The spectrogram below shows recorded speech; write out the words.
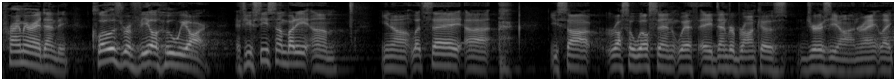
Primary identity. Clothes reveal who we are. If you see somebody, um, you know, let's say uh, you saw Russell Wilson with a Denver Broncos jersey on, right? Like,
